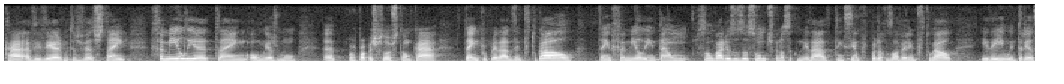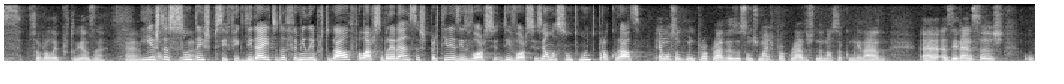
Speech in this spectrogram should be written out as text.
cá a viver, muitas vezes têm família, têm, ou mesmo uh, as próprias pessoas que estão cá, têm propriedades em Portugal, têm família, então são vários os assuntos que a nossa comunidade tem sempre para resolver em Portugal e daí o interesse sobre a lei portuguesa. Uh, e este assunto em específico, direito da família em Portugal, falar sobre heranças, partilhas e divórcio, divórcios, é um assunto muito procurado? É um assunto muito procurado, é um dos assuntos mais procurados na nossa comunidade. Uh, as heranças, uh,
